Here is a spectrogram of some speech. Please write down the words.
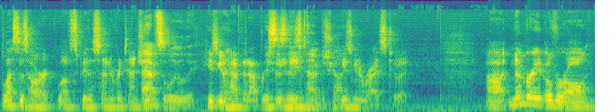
bless his heart, loves to be the center of attention. Absolutely. He's gonna have that opportunity. This is his time to shine. He's gonna rise to it. Uh, number eight overall,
